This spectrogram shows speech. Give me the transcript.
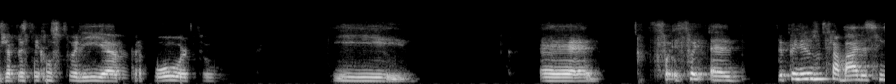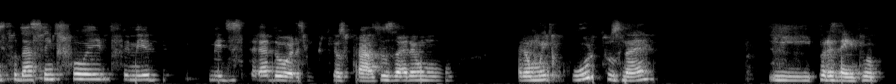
já prestei consultoria para Porto e é, foi, foi é, dependendo do trabalho, assim, estudar sempre foi, foi meio, meio desesperador, assim, porque os prazos eram, eram muito curtos, né? E, por exemplo,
